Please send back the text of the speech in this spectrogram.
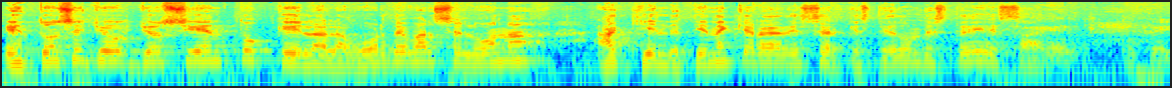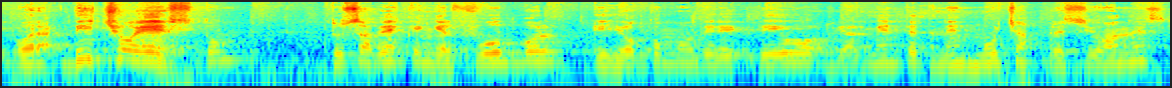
Entonces yo, yo siento que la labor de Barcelona a quien le tienen que agradecer que esté donde esté es a él. Ahora, dicho esto, tú sabes que en el fútbol y yo como directivo realmente tenés muchas presiones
